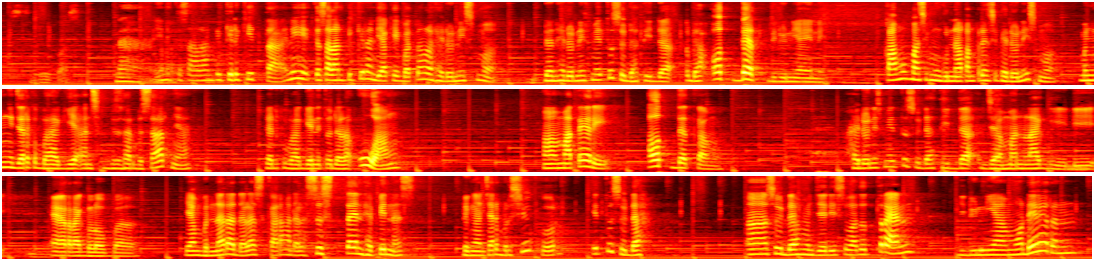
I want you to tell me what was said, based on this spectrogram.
Setuju pas. Nah, ini kesalahan pikir kita. Ini kesalahan pikir yang diakibatkan oleh hedonisme. Dan hedonisme itu sudah tidak, udah outdated di dunia ini. Kamu masih menggunakan prinsip hedonisme, mengejar kebahagiaan sebesar-besarnya, dan kebahagiaan itu adalah uang, eh, materi, outdated kamu. Hedonisme itu sudah tidak zaman lagi di era global. Yang benar adalah sekarang adalah sustain happiness dengan cara bersyukur itu sudah eh, sudah menjadi suatu tren di dunia modern.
